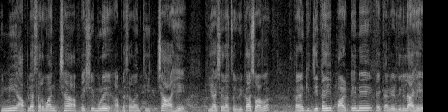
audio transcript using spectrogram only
की मी आपल्या सर्वांच्या अपेक्षेमुळे आपल्या सर्वांची इच्छा आहे की ह्या शहराचा विकास व्हावं. कारण की जे काही पार्टीने काही कॅन्डिडेट दिलेलं आहे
